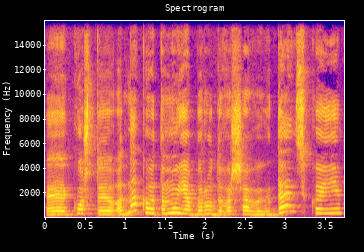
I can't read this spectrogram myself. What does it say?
е, коштує однаково, тому я беру до Варшави Гданської,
